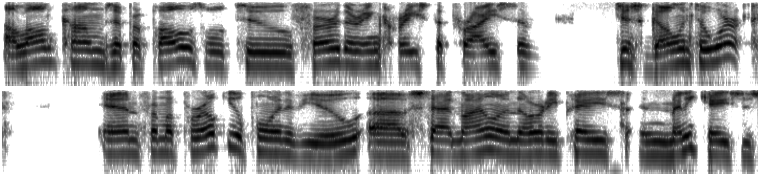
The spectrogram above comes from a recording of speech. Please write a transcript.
along comes a proposal to further increase the price of just going to work. And from a parochial point of view, uh, Staten Island already pays, in many cases,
